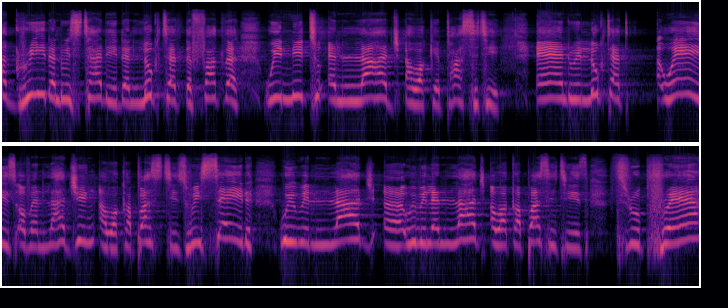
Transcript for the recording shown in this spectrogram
agreed and we studied and looked at the fact that we need to enlarge our capacity. And we looked at ways of enlarging our capacities. We said we will enlarge, uh, we will enlarge our capacities through prayer.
